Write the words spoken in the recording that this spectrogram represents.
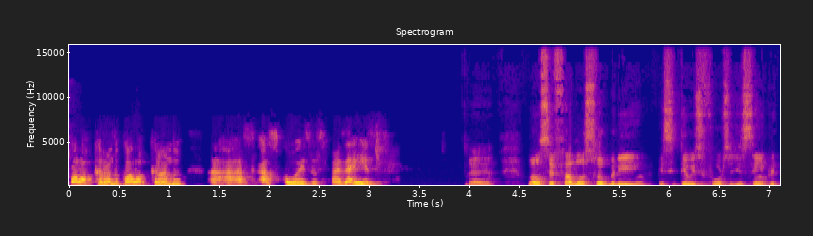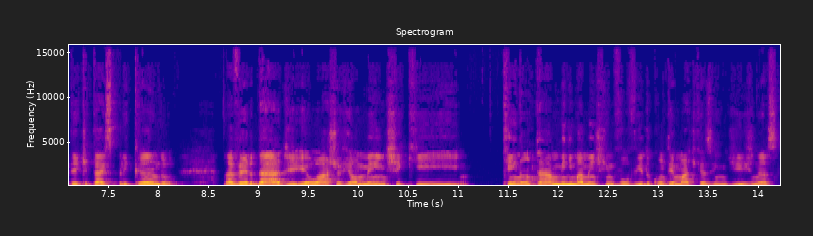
colocando, colocando as, as coisas. Mas é isso. É. Bom, você falou sobre esse teu esforço de sempre ter que estar explicando. Na verdade, eu acho realmente que quem não está minimamente envolvido com temáticas indígenas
